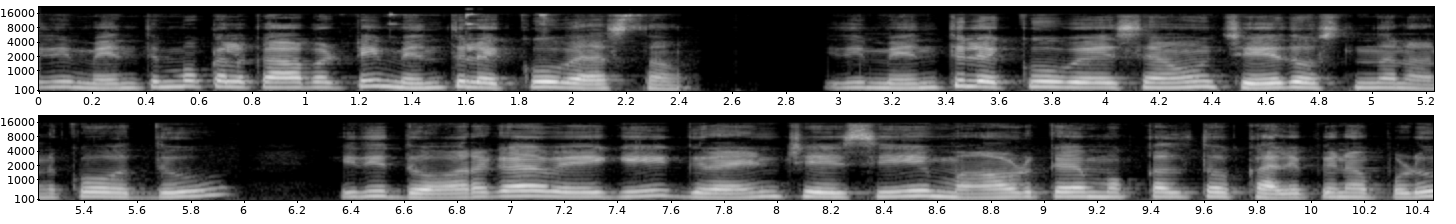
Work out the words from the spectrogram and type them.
ఇది మెంతి ముక్కలు కాబట్టి మెంతులు ఎక్కువ వేస్తాం. ఇది మెంతులు ఎక్కువ వేసాము చేదు వస్తుందని అనుకోవద్దు. ఇది దోరగా వేగి గ్రైండ్ చేసి మామిడికాయ ముక్కలతో కలిపినప్పుడు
